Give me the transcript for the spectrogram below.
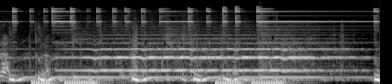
যা। যা।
